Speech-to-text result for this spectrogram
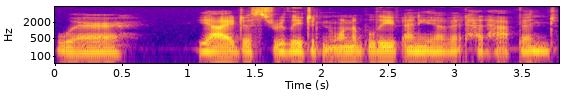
where, yeah, I just really didn't want to believe any of it had happened.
